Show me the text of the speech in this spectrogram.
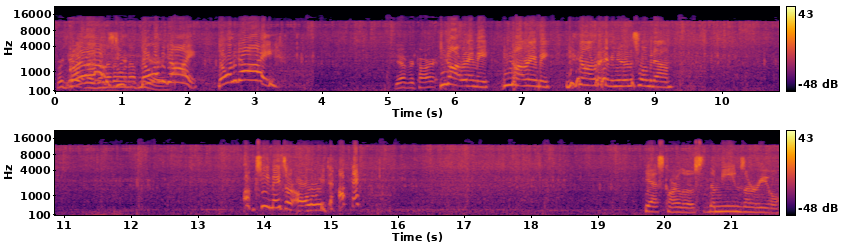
Forget it. There's Gross! another one up Don't here. let me die! Don't let me die! Do you have your cart? Do not ram me! Do not ram me! Do not ram me! You're gonna slow me down. Our teammates are all the way down there. Yes, Carlos, the memes are real.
